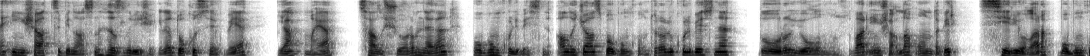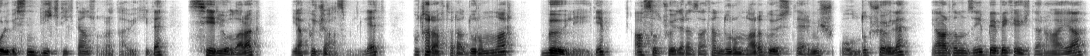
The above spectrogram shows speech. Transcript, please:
ve inşaatçı binasını hızlı bir şekilde 9 seviyeye yapmaya çalışıyorum. Neden? Bob'un kulübesini alacağız. Bob'un kontrolü kulübesine doğru yolumuz var. İnşallah onu da bir seri olarak Bob'un kulübesini diktikten sonra tabii ki de seri olarak yapacağız millet. Bu tarafta da durumlar böyleydi. Asıl köylere zaten durumları göstermiş olduk. Şöyle yardımcıyı bebek ejderhaya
